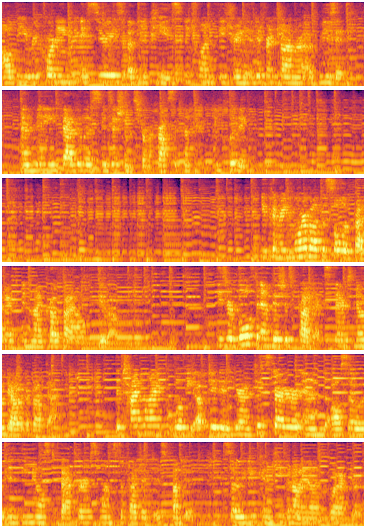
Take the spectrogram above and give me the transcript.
I'll be recording a series of EPs, each one featuring a different genre of music and many fabulous musicians from across the country, including You can read more about the solo project in my profile below. These are both ambitious projects, there's no doubt about that. Timeline will be updated here on Kickstarter and also in emails to backers once the project is funded, so you can keep an eye on what I'm doing.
